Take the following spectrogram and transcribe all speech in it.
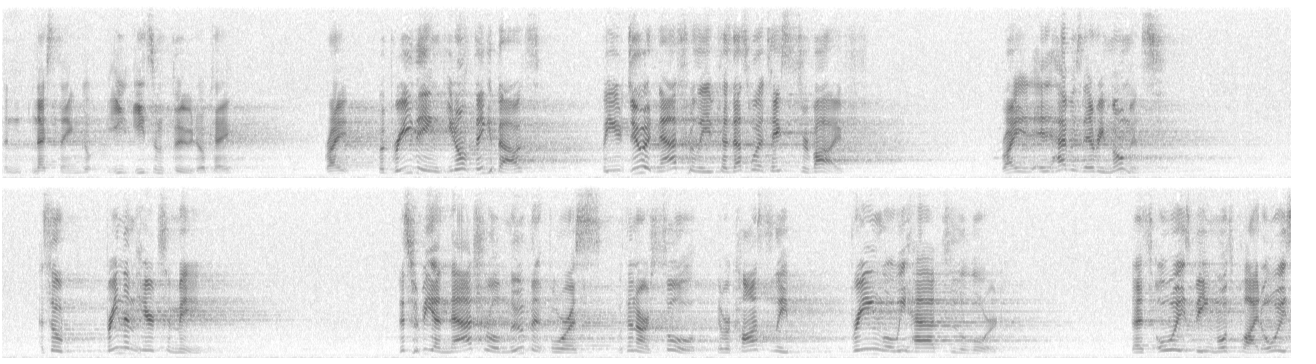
The next thing, go eat, eat some food. Okay. Right? But breathing, you don't think about, but you do it naturally because that's what it takes to survive right? It, it happens every moment. And so bring them here to me. This would be a natural movement for us within our soul that we're constantly bringing what we have to the Lord. That's always being multiplied, always,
